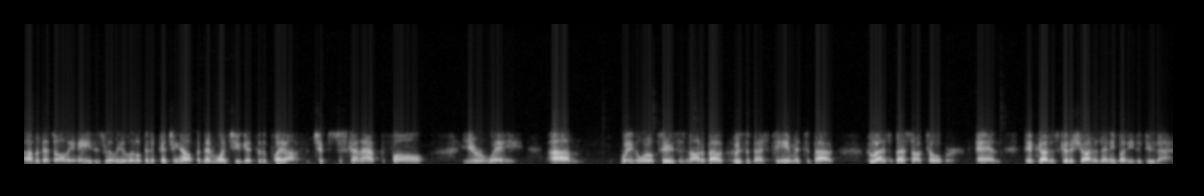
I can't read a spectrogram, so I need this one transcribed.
uh, but that's all they need is really a little bit of pitching help. And then once you get to the playoffs, the chips just kind of have to fall your way. Um, winning the World Series is not about who's the best team; it's about who has the best October, and they've got as good a shot as anybody to do that.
